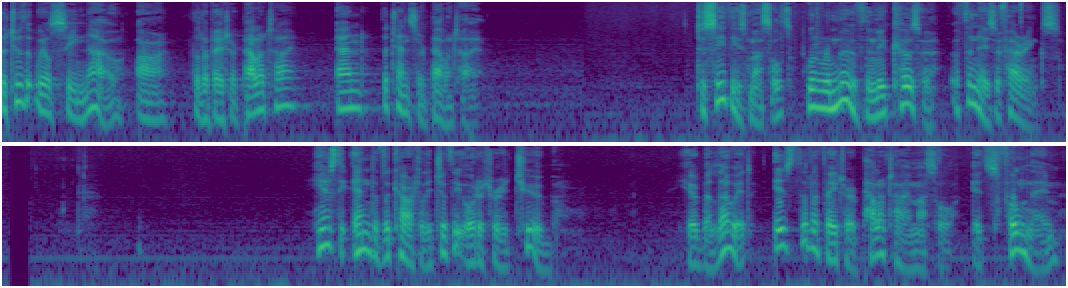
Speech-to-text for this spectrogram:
The two that we'll see now are the levator palati and the tensor palati. To see these muscles, we'll remove the mucosa of the nasopharynx. Here's the end of the cartilage of the auditory tube. Here below it is the levator palati muscle. Its full name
